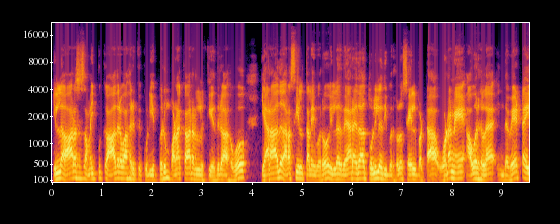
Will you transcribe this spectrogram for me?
இல்லை ஆர்எஸ்எஸ் அமைப்புக்கு ஆதரவாக இருக்கக்கூடிய பெரும் பணக்காரர்களுக்கு எதிராகவோ யாராவது அரசியல் தலைவரோ இல்லை வேற ஏதாவது தொழிலதிபர்களோ செயல்பட்டால் உடனே அவர்களை இந்த வேட்டை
